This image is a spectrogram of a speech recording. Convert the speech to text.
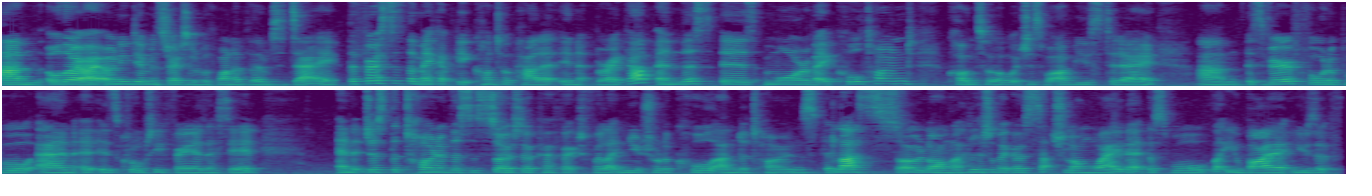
um, although I only demonstrated with one of them today. The first is the Makeup Geek Contour Powder in Breakup, and this is more of a cool toned contour, which is what I've used today. Um, it's very affordable and it is cruelty free as I said and it just the tone of this is so so perfect for like neutral to cool undertones. It lasts so long like a little bit goes such a long way that this will like you buy it use it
